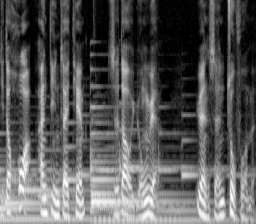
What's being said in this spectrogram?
你的话安定在天，直到永远。愿神祝福我们。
